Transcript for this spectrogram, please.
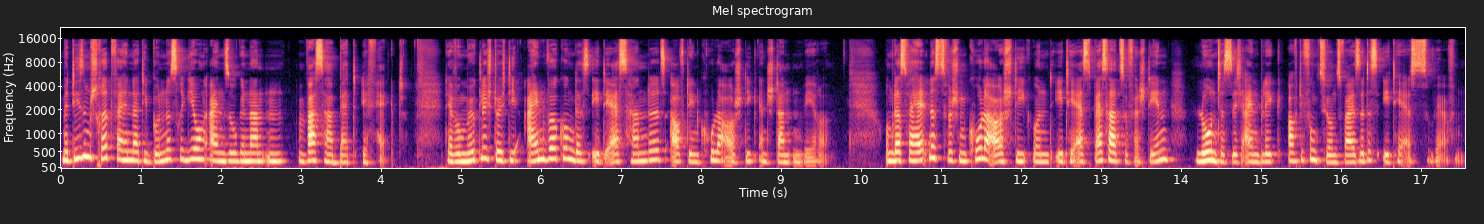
Mit diesem Schritt verhindert die Bundesregierung einen sogenannten Wasserbetteffekt, der womöglich durch die Einwirkung des ETS-Handels auf den Kohleausstieg entstanden wäre. Um das Verhältnis zwischen Kohleausstieg und ETS besser zu verstehen, lohnt es sich, einen Blick auf die Funktionsweise des ETS zu werfen.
